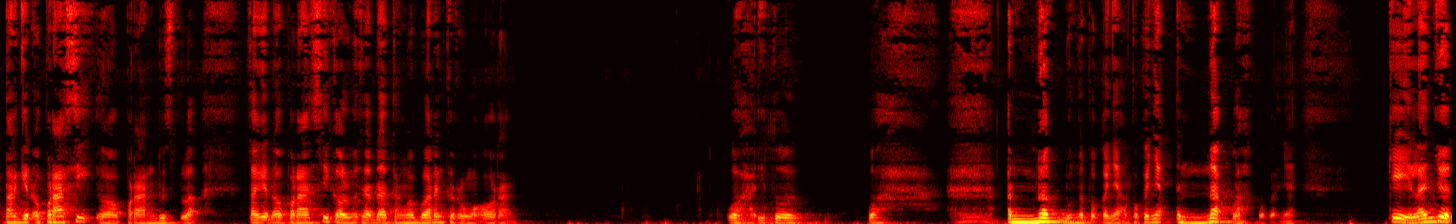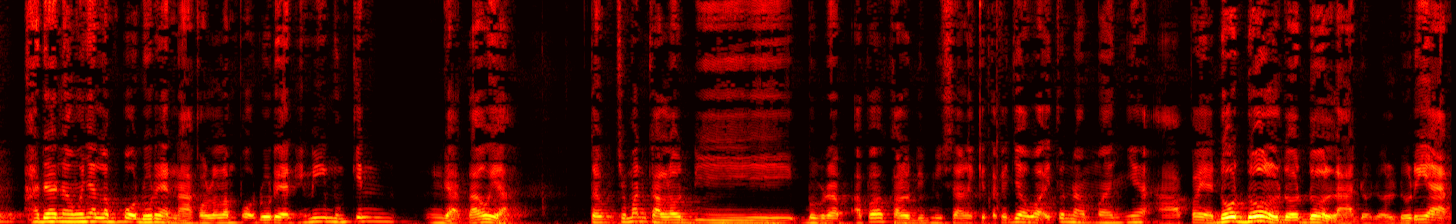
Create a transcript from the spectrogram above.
target operasi. Oh, operandus pula. Target operasi kalau misalnya datang lebaran ke rumah orang. Wah itu wah enak banget pokoknya. Pokoknya enak lah pokoknya. Oke lanjut. Ada namanya lempok durian. Nah kalau lempok durian ini mungkin nggak tahu ya cuman kalau di beberapa apa kalau di misalnya kita ke Jawa itu namanya apa ya? Dodol dodol. Lah dodol durian.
